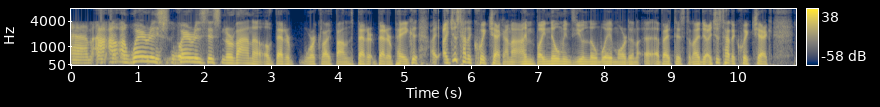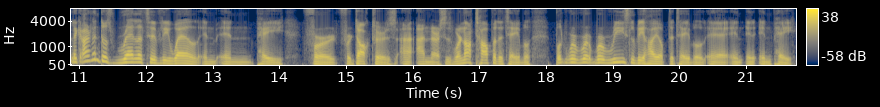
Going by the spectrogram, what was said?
Um, and, and, and, where is where is this nirvana of better work life balance, better better pay? I, I just had a quick check, and I'm by no means you'll know way more than uh, about this than I do. I just had a quick check. Like Ireland does relatively well in in pay for for doctors and, nurses. We're not top of the table, but we're we're, we're reasonably high up the table uh, in, in in pay.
